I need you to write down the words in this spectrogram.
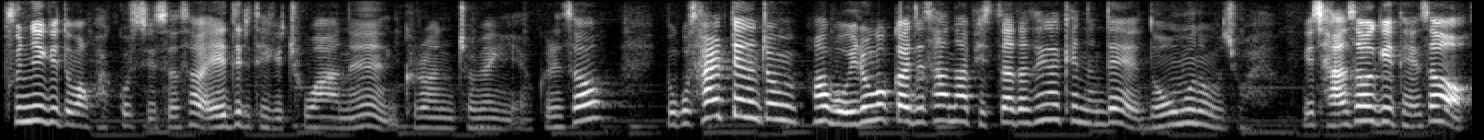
분위기도 막 바꿀 수 있어서 애들이 되게 좋아하는 그런 조명이에요. 그래서 요거 살 때는 좀 아 뭐 이런 것까지 사나 비싸다 생각했는데 너무너무 좋아요. 이게 자석이 돼서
